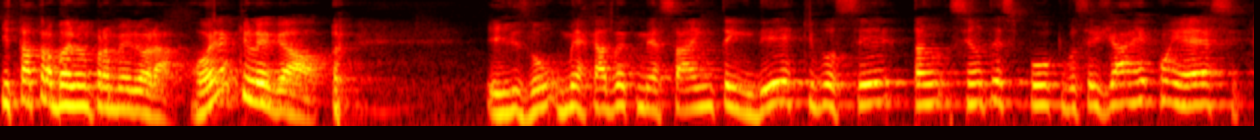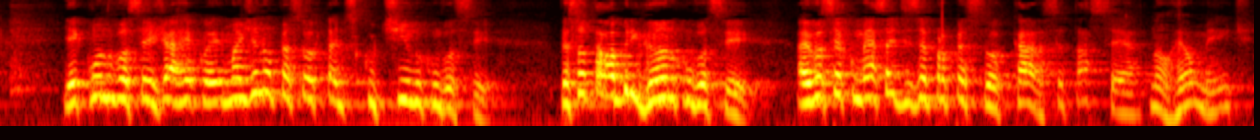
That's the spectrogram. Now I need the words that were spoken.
e está trabalhando para melhorar? Olha que legal! Eles vão, o mercado vai começar a entender que você tá, se antecipou, que você já reconhece. E aí quando você já reconhece, imagina uma pessoa que está discutindo com você. A pessoa está lá brigando com você. Aí você começa a dizer para a pessoa, cara, você está certo. Não, realmente,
